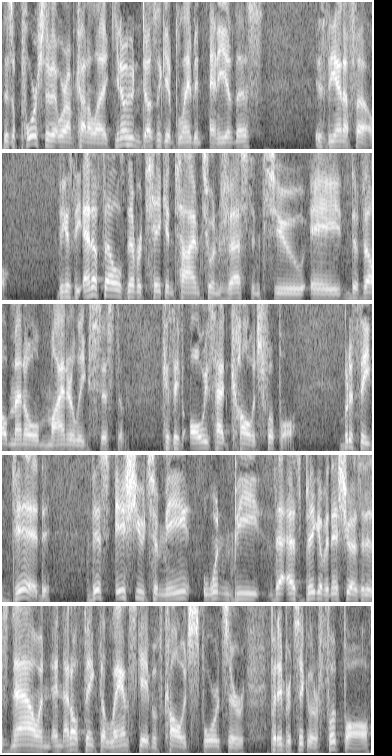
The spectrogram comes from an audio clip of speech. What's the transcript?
there's a portion of it where I'm kind of like, you know who doesn't get blamed in any of this? Is the NFL. Because the NFL's never taken time to invest into a developmental minor league system because they've always had college football. But if they did, this issue to me wouldn't be that as big of an issue as it is now and, and I don't think the landscape of college sports or but in particular football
